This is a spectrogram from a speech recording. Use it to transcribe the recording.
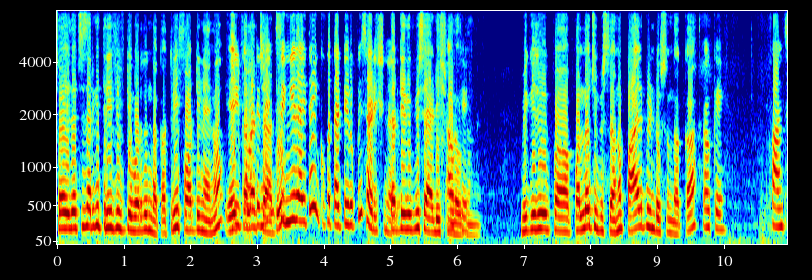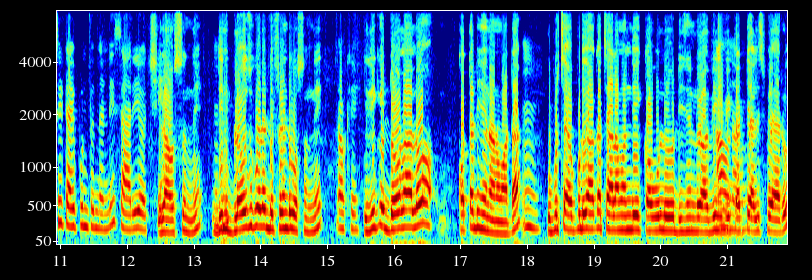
సో ఇది వచ్చేసరికి త్రీ ఫిఫ్టీ పడుతుంది అక్క. Three forty nine eight colour chart single అయితే ఇంకొక thirty rupees additional thirty rupees additional. అవుతుంది. మీకు ఇది పల్లో చూపిస్తాను. పాయల్ ప్రింట్ వస్తుంది అక్క. ఓకే. ఫ్యాన్సీ టైప్ ఉంటుందండి శారీ వచ్చి. ఇలా వస్తుంది. దీని బ్లౌజ్ కూడా డిఫరెంట్గా వస్తుంది. ఓకే. ఇది డోలాలో కొత్త డిజైన్ అనమాట ఇప్పుడు ఇప్పుడు దాకా చాలా మంది కవులు డిజైన్లు అవి ఇవి కట్టి అలిసిపోయారు.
